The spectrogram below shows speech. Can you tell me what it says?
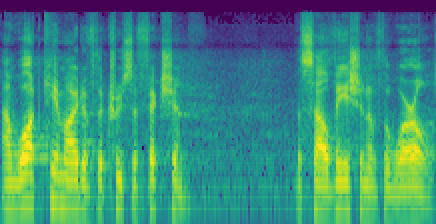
And what came out of the crucifixion? The salvation of the world.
